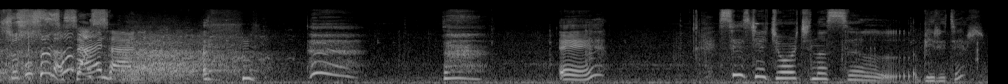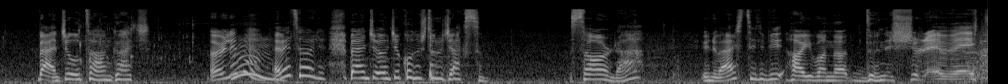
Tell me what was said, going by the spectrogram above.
Susana sen. E Sizce George nasıl biridir? Bence utangaç. Öyle mi? Evet öyle. Bence önce konuşturacaksın. Sonra üniversiteli bir hayvana dönüşür evet.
